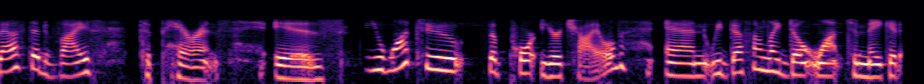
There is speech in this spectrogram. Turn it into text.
best advice to parents is you want to support your child, and we definitely don't want to make it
